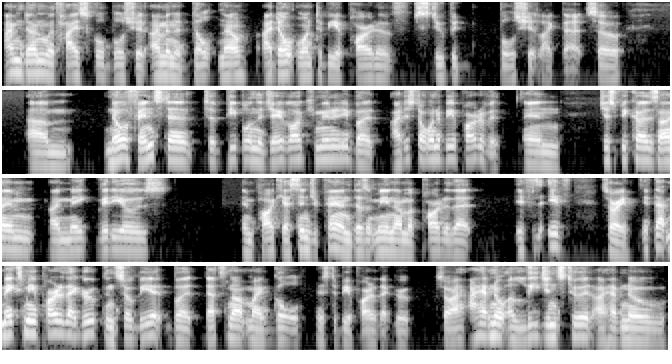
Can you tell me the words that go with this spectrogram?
I'm done with high school bullshit. I'm an adult now. I don't want to be a part of stupid bullshit like that. So um no offense to, to people in the JVlog community, but I just don't want to be a part of it. And just because I'm I make videos and podcasts in Japan doesn't mean I'm a part of that. If if sorry, if that makes me a part of that group, then so be it. But that's not my goal is to be a part of that group. So I, I have no allegiance to it. I have no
